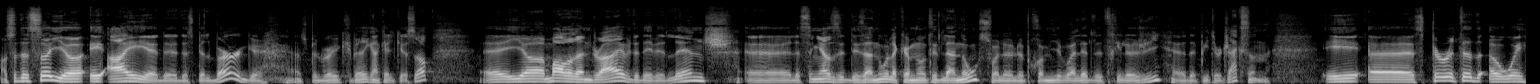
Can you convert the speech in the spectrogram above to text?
Ensuite de ça, il y a AI de, de Spielberg, euh, Spielberg et Kubrick en quelque sorte. Il y a Mulholland Drive de David Lynch, Le Seigneur des Anneaux, La Communauté de l'Anneau, soit le, premier volet de la trilogie de Peter Jackson. Et euh, Spirited Away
